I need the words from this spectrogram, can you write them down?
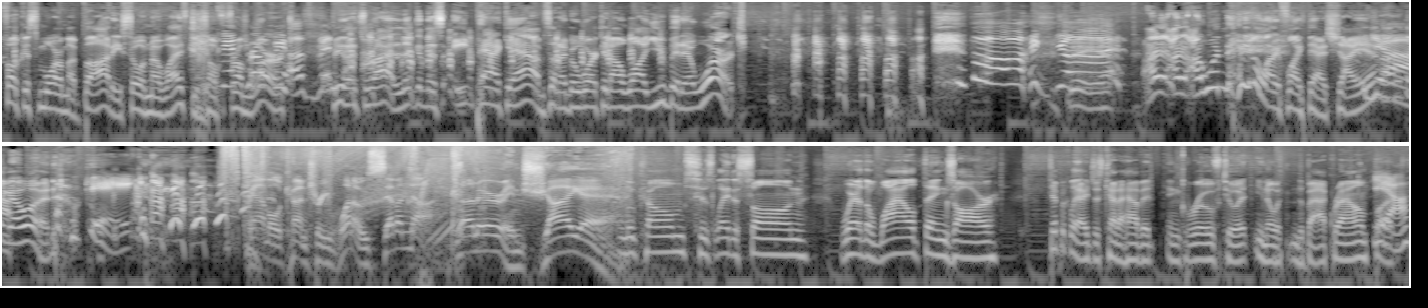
focus more on my body. So when my wife gets home from work, husband. yeah, that's right. Look at this eight pack abs that I've been working on while you've been at work. Oh my god. I, I, I wouldn't hate a life like that, Cheyenne. Yeah. I don't think I would. Okay. Camel Country 1079. Gunner and Cheyenne. Luke Combs, his latest song, Where the Wild Things Are. Typically, I just kind of have it in groove to it, you know, in the background. But Yeah.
